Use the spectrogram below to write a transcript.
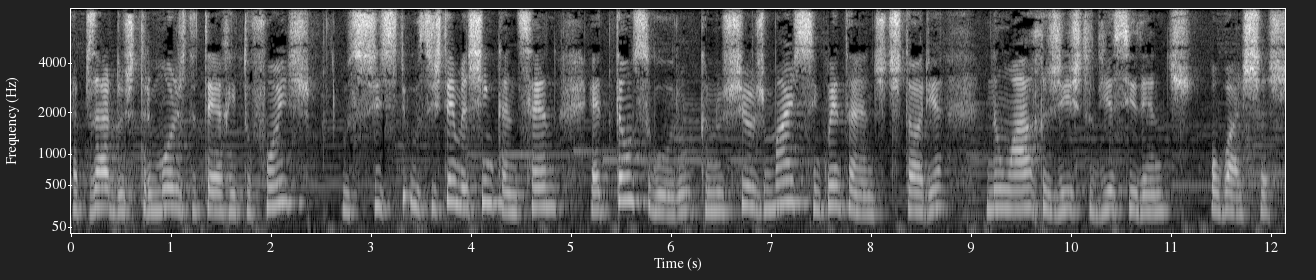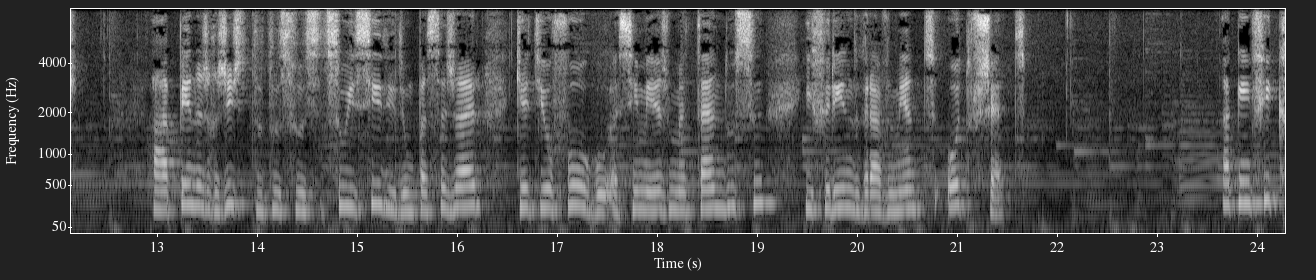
Apesar dos tremores de terra e tufões, o, sistema Shinkansen é tão seguro que nos seus mais de 50 anos de história não há registro de acidentes ou baixas. Há apenas registro do suicídio de um passageiro que ateou fogo a si mesmo, matando-se e ferindo gravemente outros sete. Há quem fique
